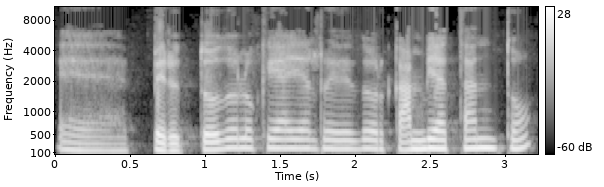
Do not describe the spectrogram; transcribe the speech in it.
eh, pero todo lo que hay alrededor cambia tanto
